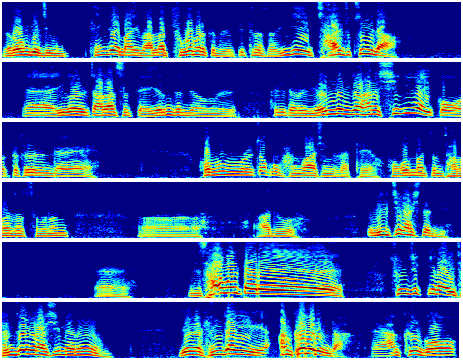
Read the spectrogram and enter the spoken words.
이런 게 지금 굉장히 많이 말라 죽어버렸거든요 삐뚤어서. 이게 잘 죽습니다. 예 이걸 잘랐을 때 여름전정을 하실 때 여름전정 하는 시기가 있고 또 그러는데 그 부분을 조금 간과하신 것 같아요. 그것만 좀 잡아줬으면은 어 아주 좀 일찍 하시든지. 예. 이제 4월 달에 순짓기나 이 전쟁을 하시면은 얘가 굉장히 안 커버립니다. 예, 안 크고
